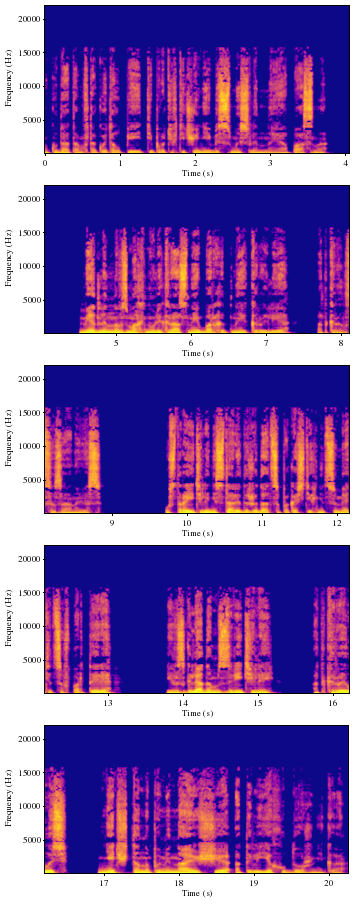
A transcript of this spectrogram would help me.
Но куда там в такой толпе идти против течения бессмысленно и опасно? Медленно взмахнули красные бархатные крылья, открылся занавес. Устроители не стали дожидаться, пока стихнет сумятица в портере, и взглядом зрителей открылось нечто напоминающее ателье художника.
